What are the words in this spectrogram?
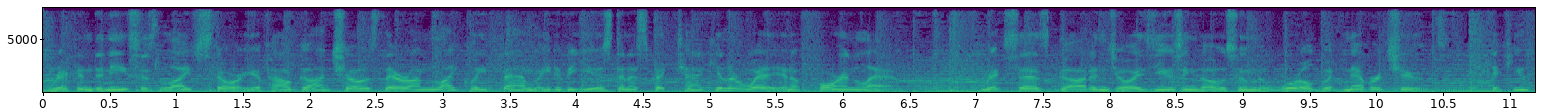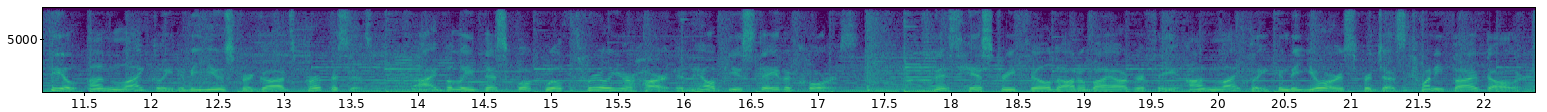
Rick and Denise's life story of how God chose their unlikely family to be used in a spectacular way in a foreign land. Rick says God enjoys using those whom the world would never choose. If you feel unlikely to be used for God's purposes, I believe this book will thrill your heart and help you stay the course. This history filled autobiography, Unlikely, can be yours for just $25.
